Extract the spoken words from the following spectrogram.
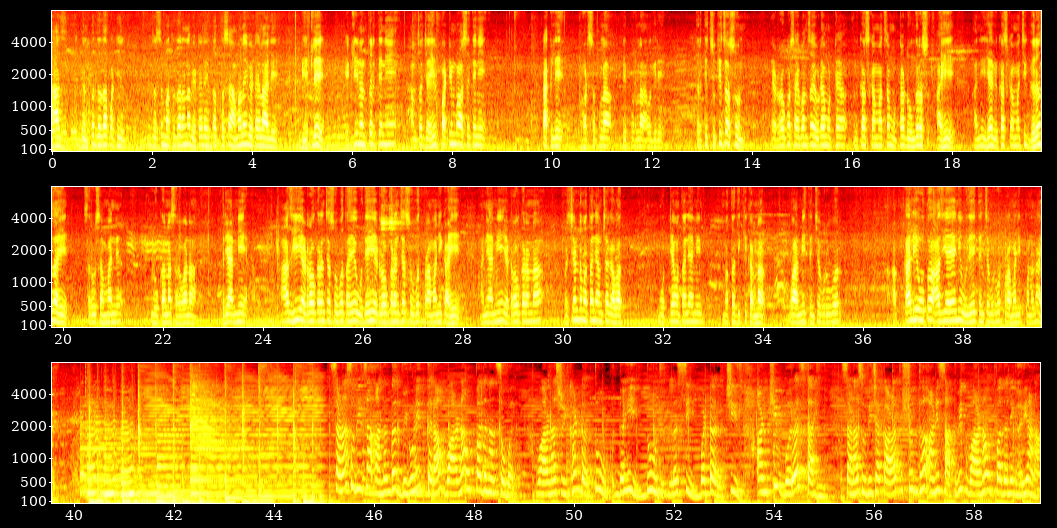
आज गणपतदादा पाटील जसं मतदारांना भेटायला येतात तसं आम्हालाही भेटायला आले भेटले. भेटलीनंतर त्यांनी आमचा जाहीर पाठिंबा असं त्यांनी टाकले व्हॉट्सअपला पेपरला वगैरे. तर ते चुकीचं असून यड्रावकर साहेबांचा एवढ्या मोठ्या विकास कामाचा मोठा डोंगर अस आहे आणि ह्या विकास कामाची गरज आहे सर्वसामान्य लोकांना सर्वांना. तरी आम्ही आजही यड्रावकरांच्या सोबत आहे उद्याही यड्रावकरांच्या सोबत प्रामाणिक आहे. आणि आम्ही यड्रावकरांना प्रचंड मताने आमच्या गावात मोठ्या मताने आम्ही मताधिक्य करणार व आम्ही त्यांच्याबरोबर कालही होतो आज या आणि उद्याही त्यांच्याबरोबर प्रामाणिकपणानं आहे. सणासुदीचा आनंद द्विगुणित करा वारणा उत्पादनांसोबत. वारणा श्रीखंड तूप दही दूध लस्सी बटर चीज आणखी बरंच काही. सणासुदीच्या काळात शुद्ध आणि सात्विक वारणा उत्पादने घरी आणा.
